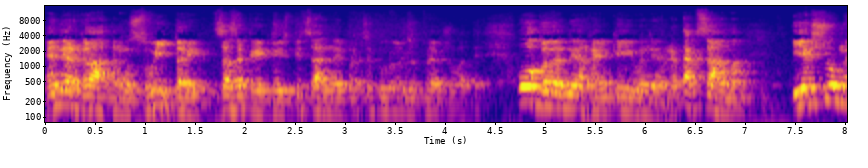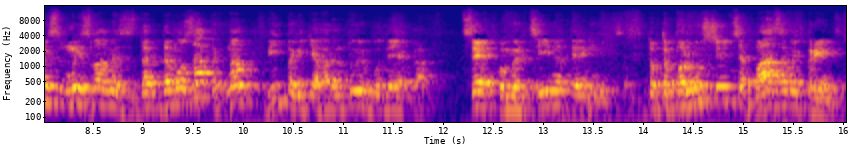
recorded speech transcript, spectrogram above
енергоатому свій тариф за закритою спеціальною процедурою затверджувати, обленерго і Київенерго так само. І якщо ми, з- ми з вами зда- дамо запит, нам відповідь, я гарантую, буде яка? Це комерційна таємниця. Тобто порушується базовий принцип.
